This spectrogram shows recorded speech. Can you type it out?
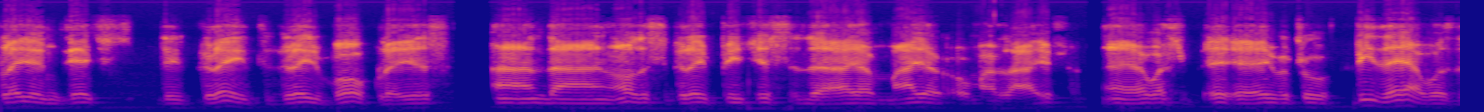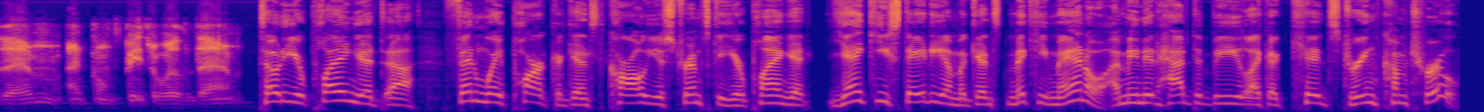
playing against the great, great ball players and uh, all these great pitches that I admire all my life. Uh, I was able to be there with them and compete with them. Tony, you're playing at uh, Fenway Park against Carl Yastrzemski. You're playing at Yankee Stadium against Mickey Mantle. I mean, it had to be like a kid's dream come true.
